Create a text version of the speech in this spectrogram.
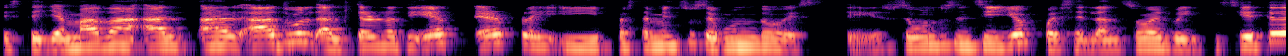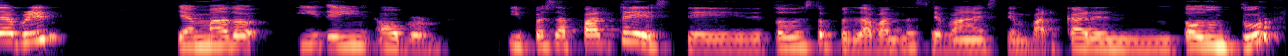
este, llamada Adult Alternative Airplay y pues también su segundo, este, su segundo sencillo pues se lanzó el 27 de abril llamado It Ain't Over. Y pues aparte este, de todo esto, pues la banda se va a este, embarcar en todo un tour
